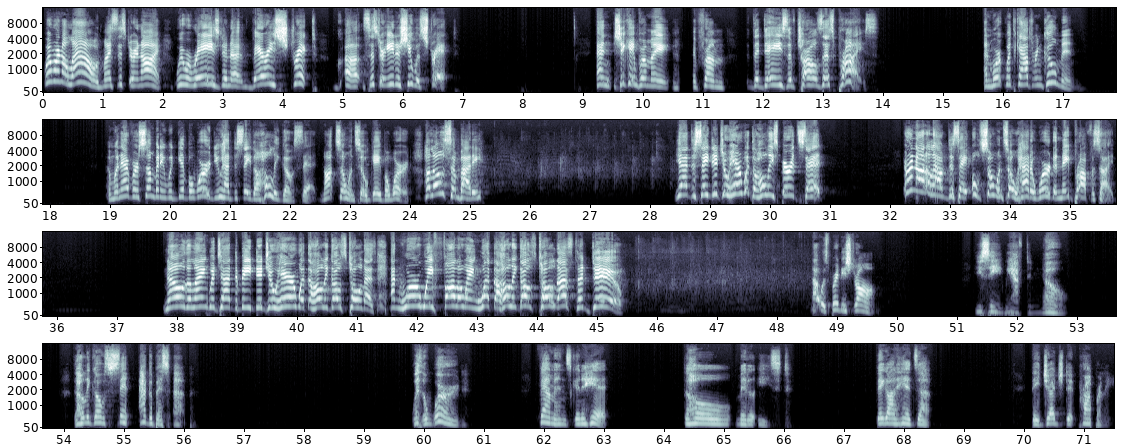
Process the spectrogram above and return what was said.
We weren't allowed, my sister and I. We were raised in a very strict, uh, Sister Edith, she was strict. And she came from a from the days of Charles S. Price and worked with Kathryn Kuhlman. And whenever somebody would give a word, you had to say the Holy Ghost said, not so and so gave a word. Hello, somebody. You had to say, Did you hear what the Holy Spirit said? You're not allowed to say, Oh, so and so had a word and they prophesied. No, the language had to be, Did you hear what the Holy Ghost told us? And were we following what the Holy Ghost told us to do? That was pretty strong. You see, we have to know. The Holy Ghost sent Agabus up with a word, famine's going to hit the whole Middle East. They got heads up. They judged it properly.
